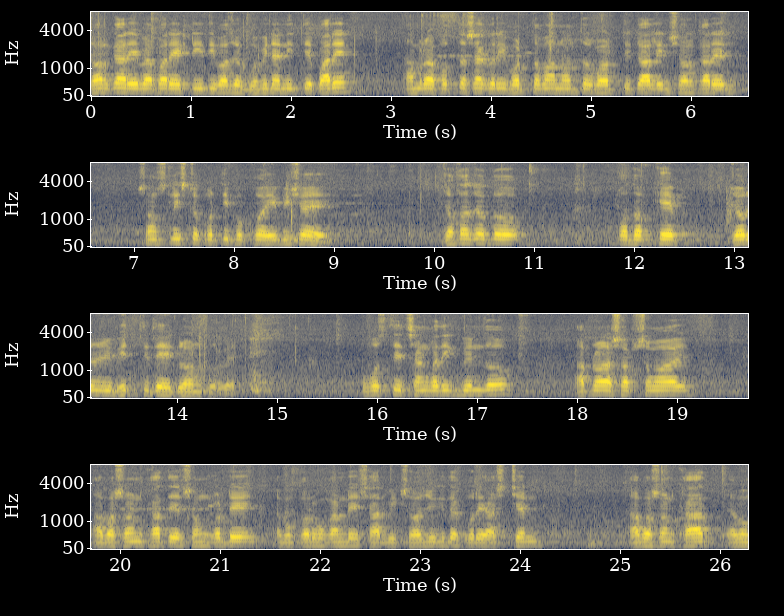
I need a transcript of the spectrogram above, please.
সরকার এ ব্যাপারে একটি ইতিবাচক ভূমিকা নিতে পারে। আমরা প্রত্যাশা করি বর্তমান অন্তর্বর্তীকালীন সরকারের সংশ্লিষ্ট কর্তৃপক্ষ এই বিষয়ে যথাযথ পদক্ষেপ জরুরি ভিত্তিতে গ্রহণ করবেন উপস্থিত সাংবাদিকবৃন্দ, আপনারা সবসময় আবাসন খাতের সংকটে এবং কর্মকাণ্ডে সার্বিক সহযোগিতা করে আসছেন। আবাসন খাত এবং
